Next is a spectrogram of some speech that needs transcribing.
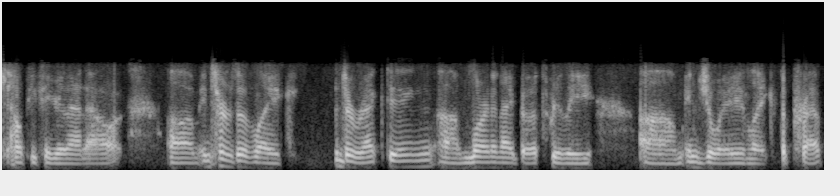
to help you figure that out. Um, in terms of like directing, um, Lauren and I both really um, enjoy like the prep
